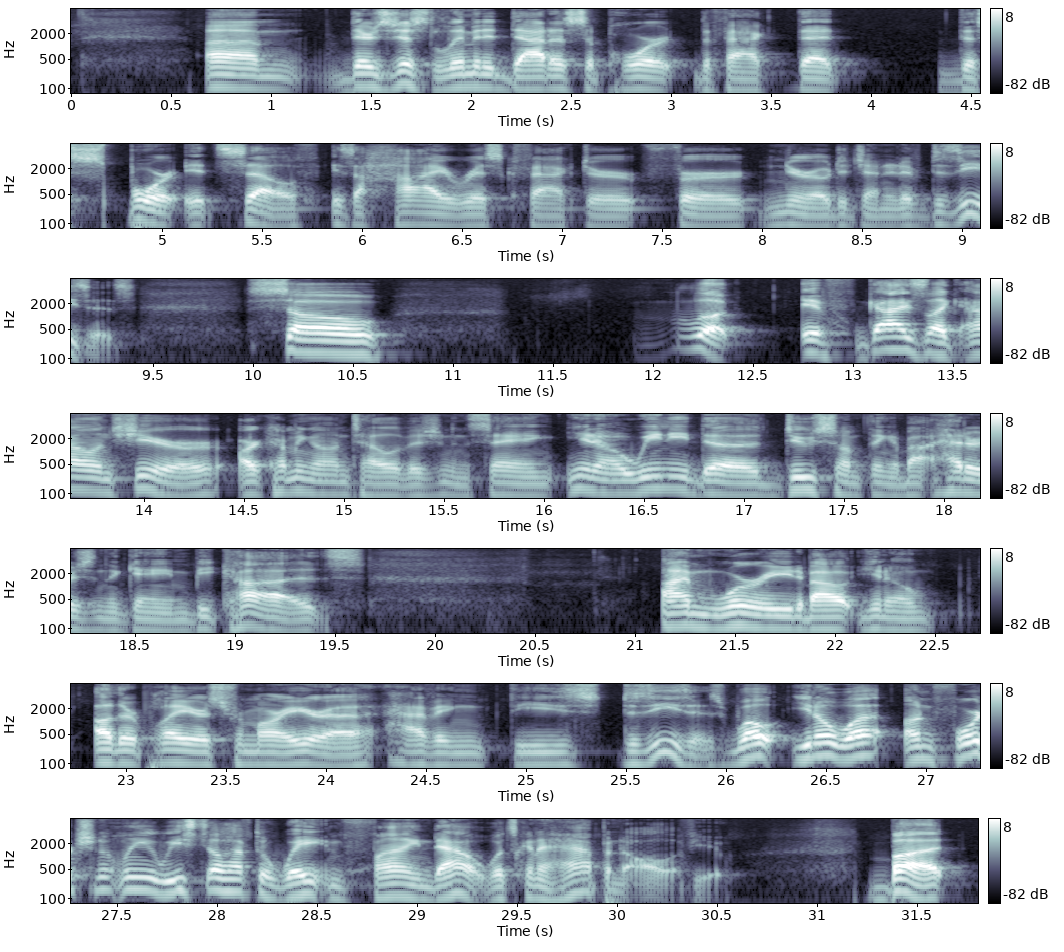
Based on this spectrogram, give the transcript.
Um, there's just limited data support the fact that the sport itself is a high risk factor for neurodegenerative diseases. So, look, if guys like Alan Shearer are coming on television and saying, you know, we need to do something about headers in the game because I'm worried about, you know, other players from our era having these diseases. Well, you know what? Unfortunately, we still have to wait and find out what's going to happen to all of you. But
